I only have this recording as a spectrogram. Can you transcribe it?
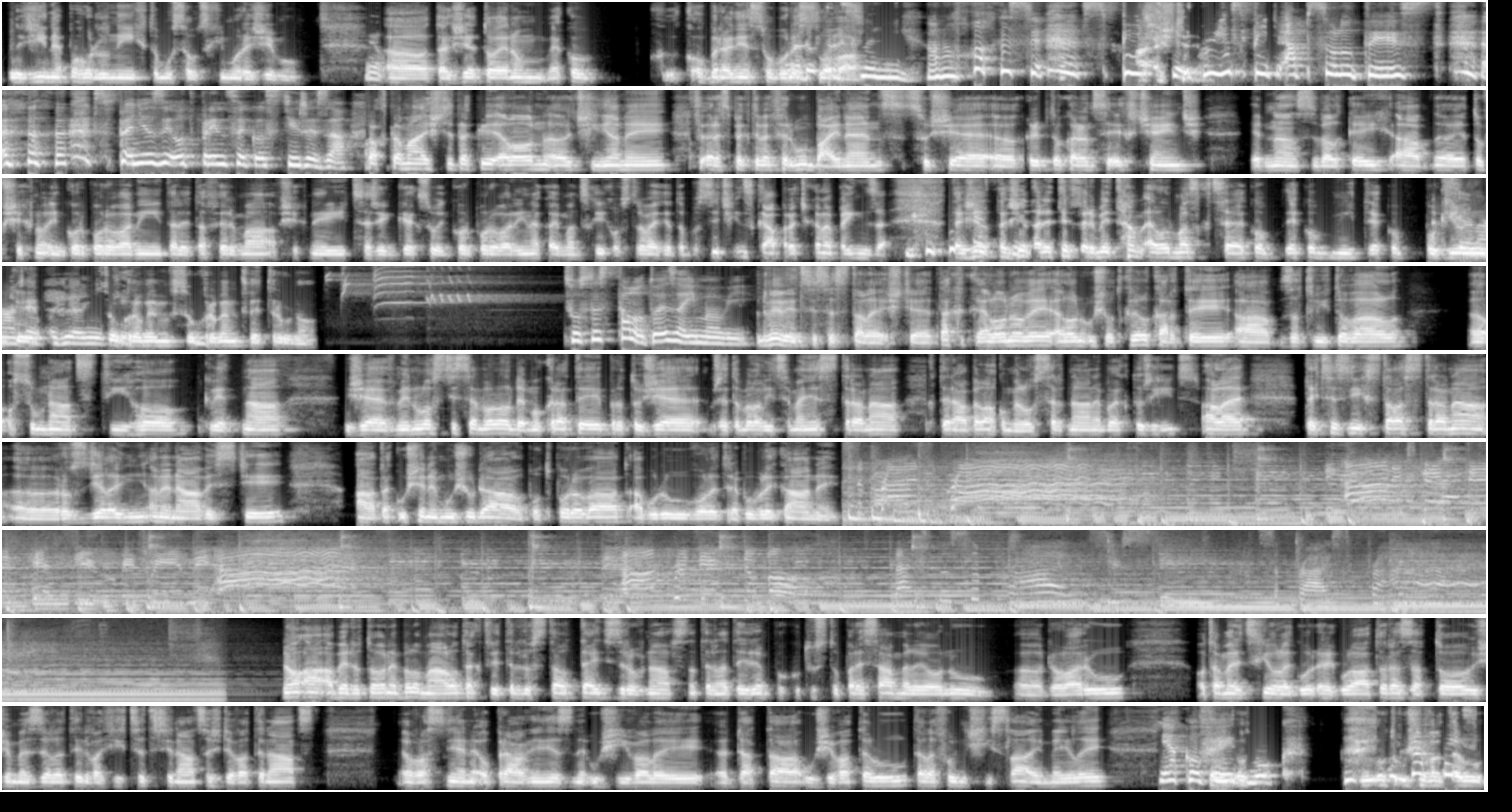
lidí nepohodlných tomu saudskému režimu. Uh, takže to jenom jako k obraně svobody a slova. Ano, spíš, ještě... spíš absolutist s penězi od prince Kostiřeza. Pak tam má ještě taky Elon eh, Číňany, respektive firmu Binance, což je eh, cryptocurrency exchange, jedna z velkých a e, je to všechno inkorporovaný, tady ta firma a všechny její dceřinky, jak jsou inkorporovaný na Kajmanských ostrovech, je to prostě čínská pračka na peníze. takže, takže tady ty firmy tam Elon Musk chce jako, jako mít jako podílníky v soukromém, v soukromém Twitteru. No. Co se stalo? To je zajímavý. Dvě věci se staly ještě. Tak k Elonovi, Elon už odkryl karty a zatvítoval 18. E, května že v minulosti jsem volil demokraty, protože že to byla víceméně strana, která byla jako milosrdná, nebo jak to říct, ale teď se z nich stala strana eh, rozdělení a nenávisti a tak už je nemůžu dál podporovat a budu volit republikány. Surprise, surprise. No a aby do toho nebylo málo, tak Twitter dostal teď zrovna snad tenhle týden pokutu 150 milionů uh, dolarů od amerického regulátora za to, že mezi lety 2013 až 2019 eh, vlastně neoprávněně zneužívali eh, data uživatelů, telefonní čísla a e-maily. Jako Facebook. Od, od uživatelů,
